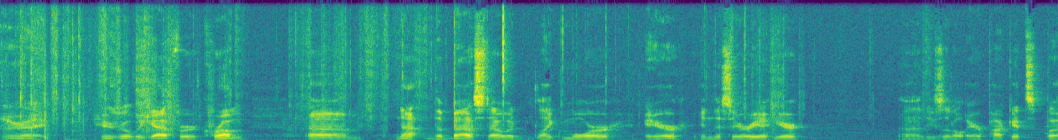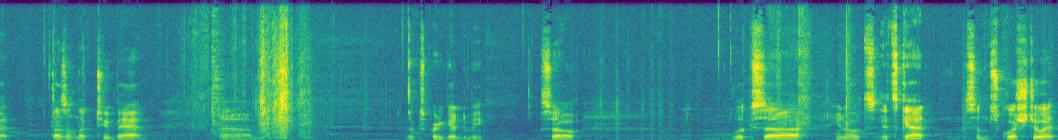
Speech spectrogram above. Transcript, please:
All right, here's what we got for crumb. Um, not the best. I would like more air in this area here. Uh, these little air pockets, but doesn't look too bad. Um, looks pretty good to me. So looks, uh, you know, it's it's got some squish to it.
